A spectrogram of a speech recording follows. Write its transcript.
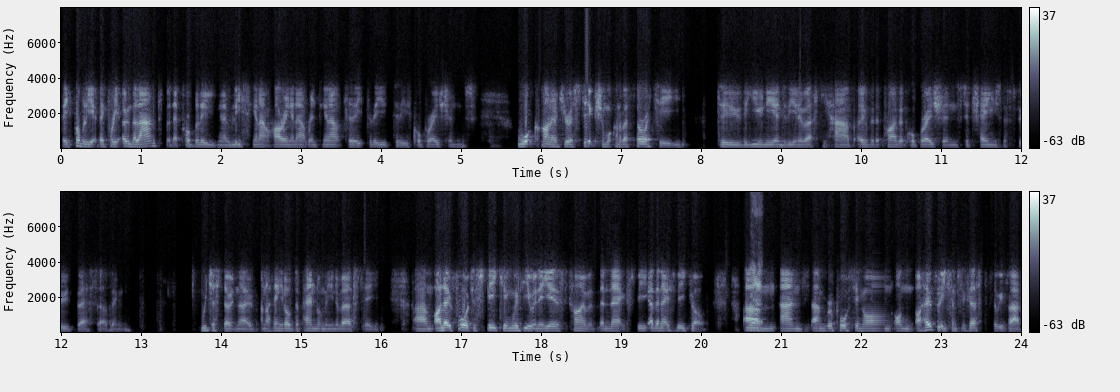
They probably they probably own the land, but they're probably you know leasing it out, hiring it out, renting it out to the, to the to these corporations. What kind of jurisdiction, what kind of authority do the union, do the university have over the private corporations to change the food they're serving? We just don't know. And I think it'll depend on the university. Um, I look forward to speaking with you in a year's time at the next at the next VCOP um, yeah. and um, reporting on, on, on hopefully some success that we've had.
